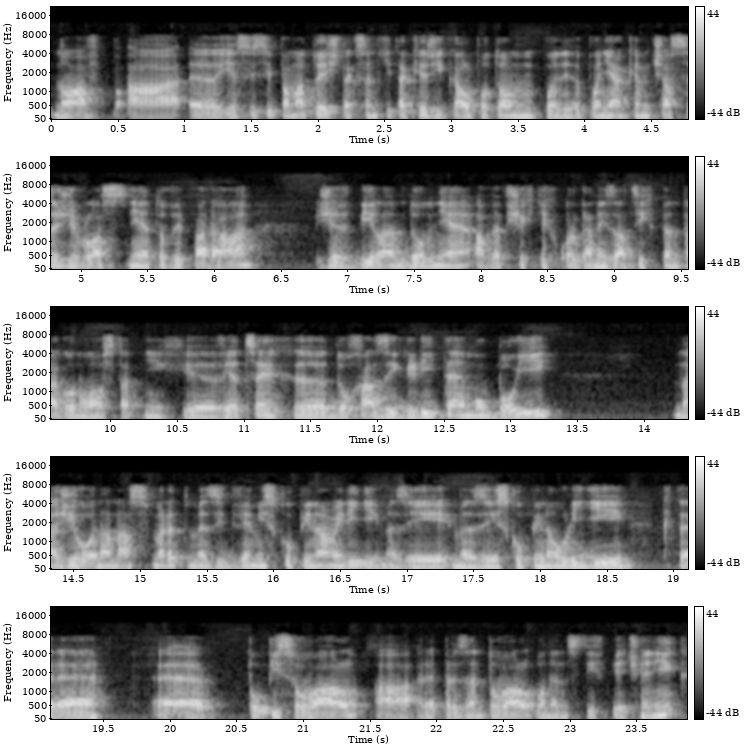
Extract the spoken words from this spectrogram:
No a, v, a e, jestli si pamatuješ, tak jsem ti taky říkal potom po, po nějakém čase, že vlastně to vypadá, že v Bílém domě a ve všech těch organizacích Pentagonu a ostatních e, věcech dochází k lítému boji na život a na smrt mezi dvěmi skupinami lidí. Mezi, mezi skupinou lidí, které popisoval a reprezentoval onen Steve Pěčeník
